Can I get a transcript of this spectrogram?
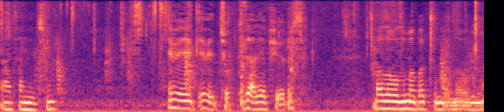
Dağıt anneciğim. Evet evet çok güzel yapıyoruz. Bal oğluma bakın bal oğluma.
